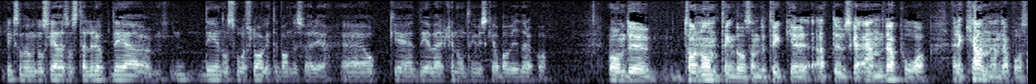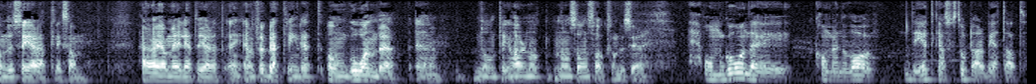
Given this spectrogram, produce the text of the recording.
liksom ungdomsledare som ställer upp. Det, är- det är nog svårslaget i bandy Sverige. Eh, och eh, det är verkligen någonting vi ska jobba vidare på. Och om du tar någonting då som du tycker att du ska ändra på, eller kan ändra på, som du ser att liksom här har jag möjlighet att göra ett, en förbättring rätt omgående. Eh, någonting. Har du något, någon sån sak som du ser? Omgående kommer det nog vara, det är ett ganska stort arbete att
